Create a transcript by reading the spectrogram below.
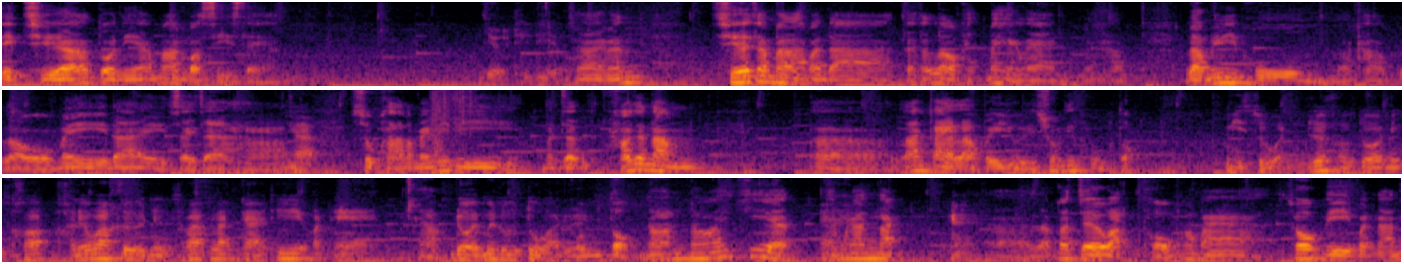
ติดเชื้อตัวนี้มากกว่า 4 แสน เยอะทีเดียว ใช่นั้นเชื้อธรรมดาธรรมดา แต่ถ้าเราไม่แข็งแรงนะครับ เราไม่มีภูมินะครับ เราไม่ได้ใส่ใจอาหาร ครับ สุขอนามัยไม่ดี มันจะเขาจะนำเอ่อร่างกายเราไปอยู่ในช่วงที่ภูมิตกมีส่วนเรื่องของตัวหนึ่งเขาเขาเรียกว่าคือหนึ่งสภาพร่างกายที่อ่อนแอ ครับโดยไม่รู้ตัวด้วภูย มิตกนอนน้อยเครียดอ่าทำงานหนักอ่าอ่าแล้วก็เจอหวัดโถมเข้ามา โชคดีกว่านั้น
